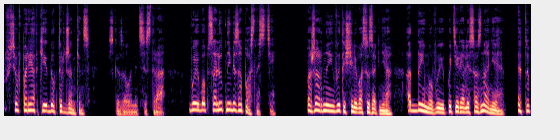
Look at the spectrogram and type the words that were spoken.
«Все в порядке, доктор Дженкинс», — сказала медсестра. «Вы в абсолютной безопасности. Пожарные вытащили вас из огня. От дыма вы потеряли сознание. Это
